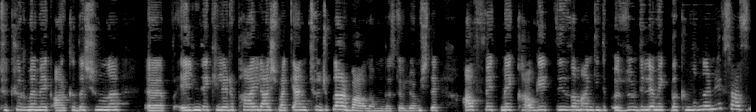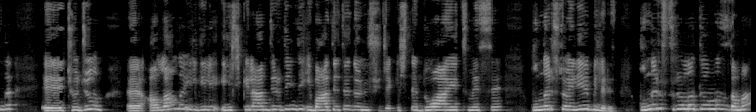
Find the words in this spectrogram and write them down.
tükürmemek, arkadaşınla e, elindekileri paylaşmak yani çocuklar bağlamında söylüyorum işte affetmek, kavga ettiğin zaman gidip özür dilemek bakın bunların hepsi aslında e, çocuğun e, Allah'la ilgili ilişkilendirdiğinde ibadete dönüşecek işte dua etmesi bunları söyleyebiliriz. Bunları sıraladığımız zaman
